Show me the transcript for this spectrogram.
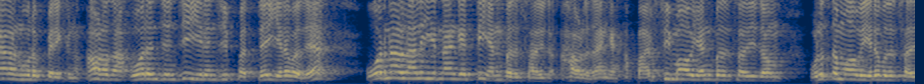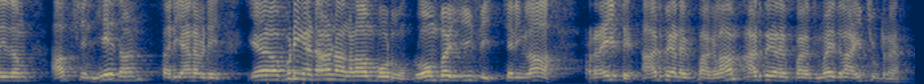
மேலே நூறை பெருக்கணும். அவ்வளோதான் ஓரஞ்சு அஞ்சு இரஞ்சு பத்து இருபது. ஒரு நாள் நாள் இருந்தாங்க எட்டு எண்பது சதவீதம். அவ்வளோதாங்க அப்போ அரிசி மாவு எண்பது சதவீதம் உளுத்த மாவு இருபது சதவீதம். ஆப்ஷன் ஏ தான். சரியான விடை. எப்படி கேட்டாலும் நாங்களாம் போடுவோம். ரொம்ப ஈஸி சரிங்களா? ரைட்டு அடுத்த கணக்கு பார்க்கலாம். அடுத்த கணக்கு பார்க்கறது மாதிரி இதெல்லாம் அழிச்சு விட்றேன்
